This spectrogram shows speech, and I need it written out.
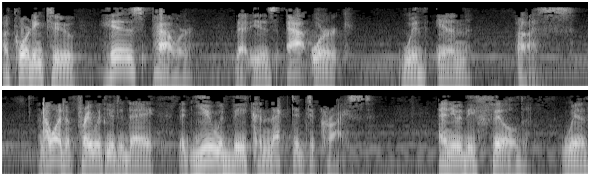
according to His power that is at work within us. And I want to pray with you today that you would be connected to Christ and you would be filled with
